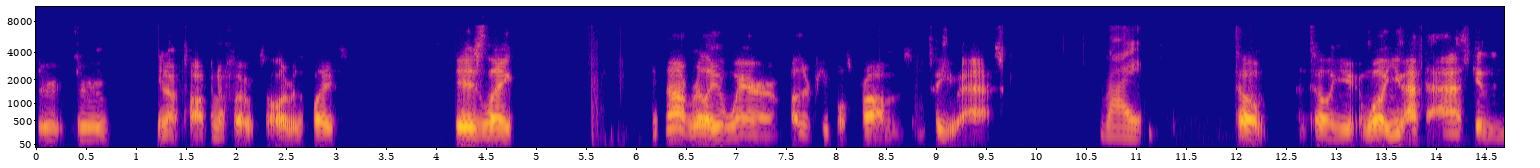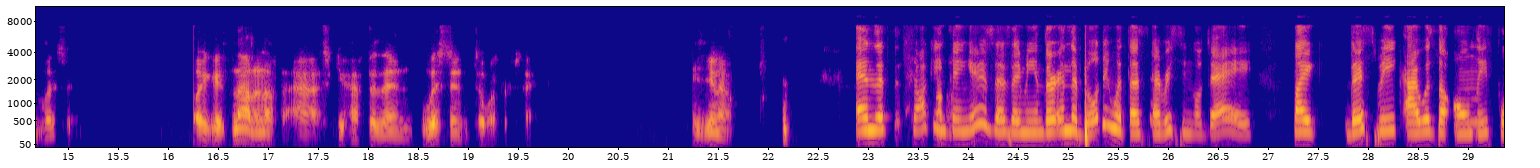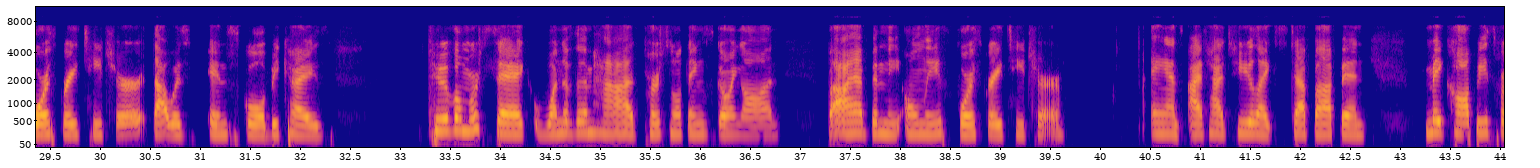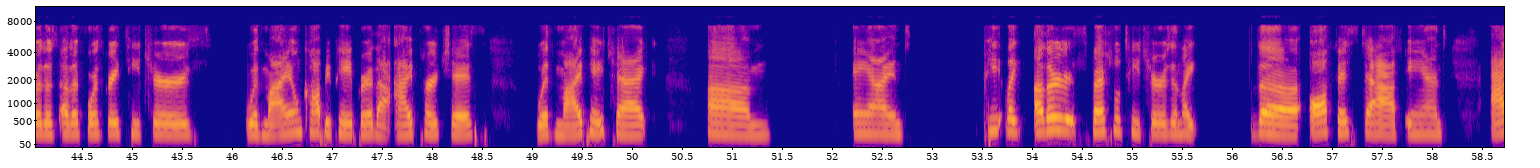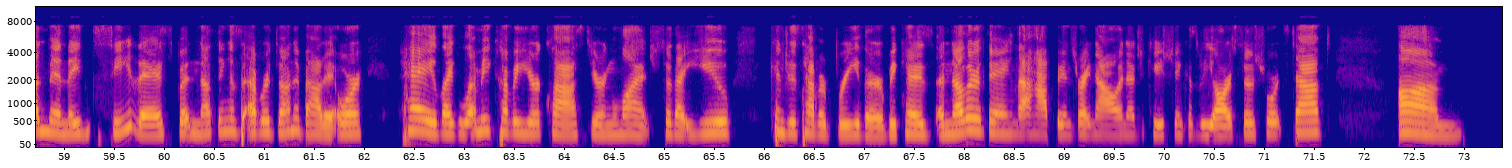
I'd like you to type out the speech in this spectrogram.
through through you know talking to folks all over the place is like you're not really aware of other people's problems until you ask. Right. Until until you well, you have to ask and then listen. Like it's not enough to ask. You have to then listen to what they're saying. You know. And the shocking uh-huh. thing is, is I mean, they're in the building with us every single day. Like this week, I was the only fourth grade teacher that was in school because two of them were sick. One of them had personal things going on, but I have been the only fourth grade teacher. And I've had to like step up and make copies for those other fourth grade teachers with my own copy paper that I purchased with my paycheck. Um, and like other special teachers and like the office staff and admin, they see this, but nothing is ever done about it. Or, hey, like, let me cover your class during lunch so that you can just have a breather. Because another thing that happens right now in education, because we are so short staffed, um,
